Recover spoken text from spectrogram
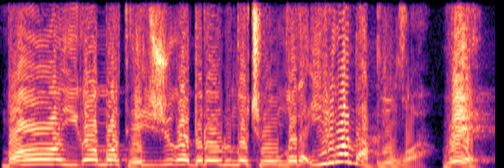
뭐 이거 뭐 대주주가 들어오는 거 좋은 거다 이런 건 나쁜 거야. 왜?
